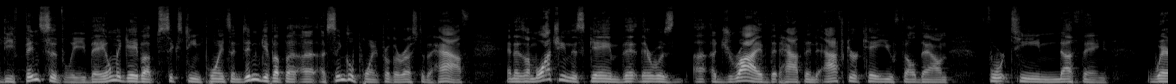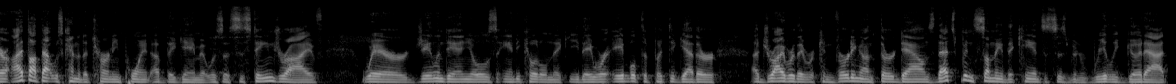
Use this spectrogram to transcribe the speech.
defensively, they only gave up 16 points and didn't give up a, a single point for the rest of the half. And as I'm watching this game, th- there was a, a drive that happened after KU fell down 14 nothing, where I thought that was kind of the turning point of the game. It was a sustained drive where Jalon Daniels, Andy Kotelnicki, they were able to put together a drive where they were converting on third downs. That's been something that Kansas has been really good at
